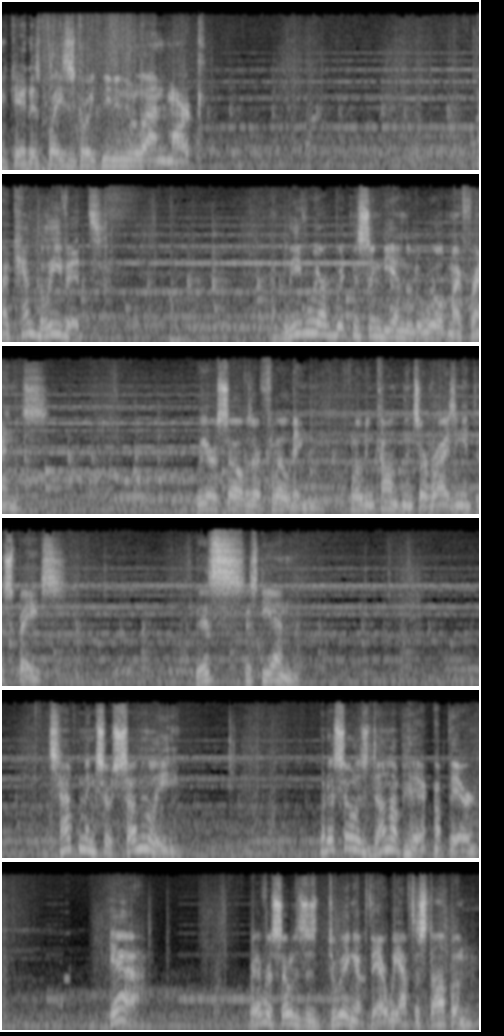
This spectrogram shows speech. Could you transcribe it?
Okay, this place is going to need a new landmark. I can't believe it. I believe we are witnessing the end of the world, my friends. We ourselves are floating. Floating continents are rising into space. This is the end. It's happening so suddenly. What has Solus done up here, up there? Yeah. Whatever Solus is doing up there, we have to stop him.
